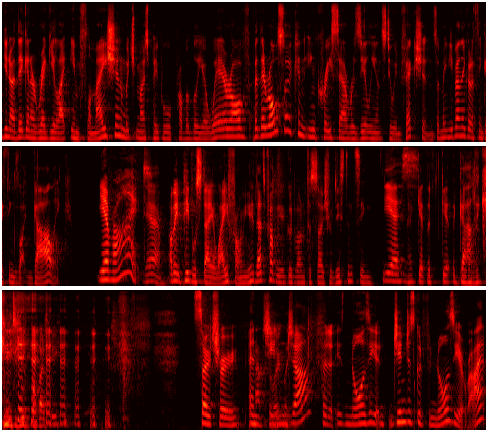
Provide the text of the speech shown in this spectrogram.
You know, they're going to regulate inflammation, which most people are probably aware of, but they also can increase our resilience to infections. I mean, you've only got to think of things like garlic. Yeah, right. Yeah. I mean, people stay away from you. That's probably a good one for social distancing. Yes. You know, get the get the garlic into your body. So true. And Absolutely. ginger for is nausea. Ginger's good for nausea, right?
